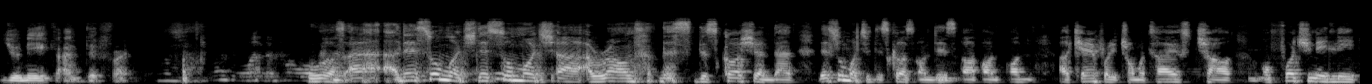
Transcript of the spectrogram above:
unique and different. What wonderful Who work. else? I, I, there's so much. There's so much uh, around this discussion that there's so much to discuss on this uh, on on uh, caring for the traumatized child. Unfortunately,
